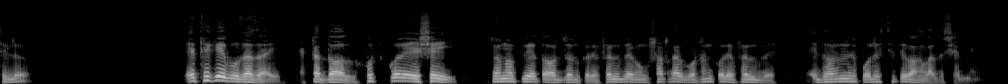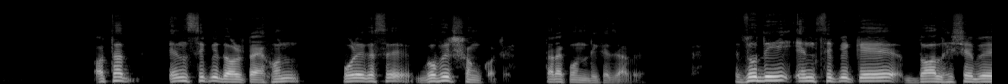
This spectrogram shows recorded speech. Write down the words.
ছিল। এ থেকেই বোঝা যায়, একটা দল হুট করে এসেই জনপ্রিয়তা অর্জন করে ফেলবে এবং সরকার গঠন করে ফেলবে, এই ধরনের পরিস্থিতি বাংলাদেশের নেই। অর্থাৎ এনসিপি দলটা এখন পড়ে গেছে গভীর সংকটে, তারা কোন দিকে যাবে? যদি এনসিপিকে দল হিসেবে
